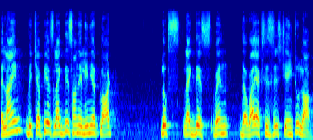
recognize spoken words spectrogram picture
A line which appears like this on a linear plot looks like this when the y axis is changed to log.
